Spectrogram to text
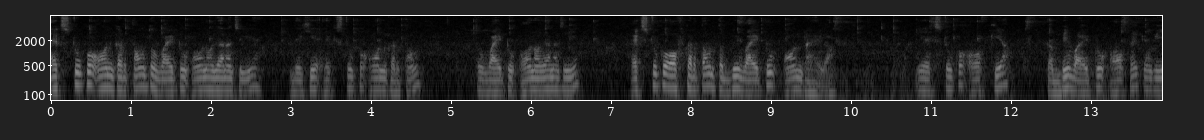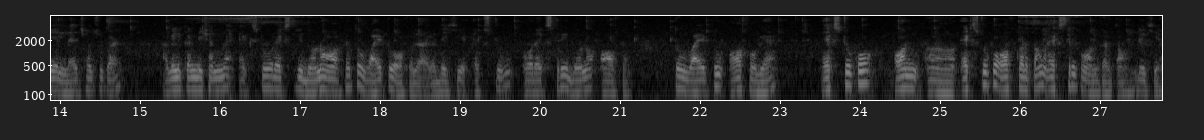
एक्स टू को ऑन करता हूँ तो वाई टू ऑन हो जाना चाहिए। देखिए एक्स टू को ऑन करता हूँ तो वाई टू ऑन हो जाना चाहिए। एक्स टू को ऑफ़ करता हूँ, तब भी वाई टू ऑन रहेगा। ये एक्स टू को ऑफ़ किया, तब भी वाई टू ऑफ़ है, क्योंकि ये लैच हो चुका है। अगली कंडीशन में एक्स टू और एक्स थ्री दोनों ऑफ़ है तो वाई टू ऑफ़ हो जाएगा। देखिए एक्स टू और एक्स थ्री दोनों ऑफ़ है तो वाई टू ऑफ़ हो गया है। एक्स टू को ऑन एक्स टू को ऑफ़ करता हूँ एक्स थ्री को ऑन करता हूँ। देखिए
